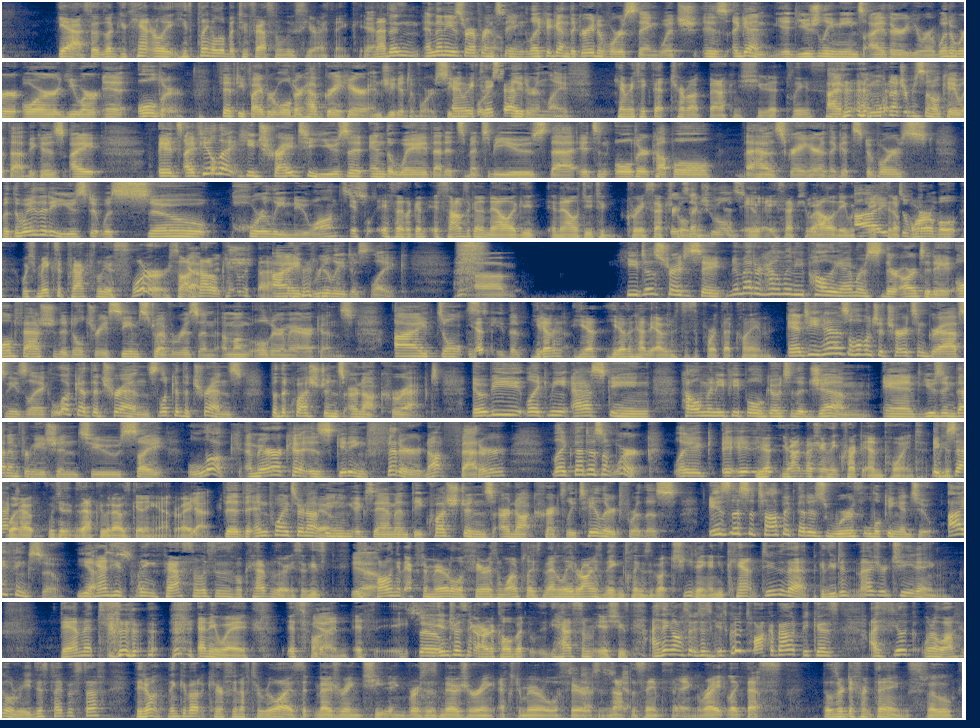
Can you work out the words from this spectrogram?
Yeah, so like you can't really. He's playing a little bit too fast and loose here, I think. Yeah. And then and then he's referencing you know, like again the great divorce thing, which is again it usually means either you're a widower or you are eh, older, fifty five or older, have gray hair, and you get divorced. You Can get divorced later in life. Can we take that term out back and shoot it, please? I'm, I'm 100% okay with that because I it's I feel that he tried to use it in the way that it's meant to be used that it's an older couple that has gray hair that gets divorced, but the way that he used it was so poorly nuanced. It's, it's like an, it sounds like an analogy analogy to gray sexuals, and, and yeah. asexuality, which I makes it a horrible, which makes it practically a slur. So yeah, I'm not okay with that. I really dislike. Um, he does try to say, no matter how many polyamorous there are today, old fashioned adultery seems to have risen among older Americans. I don't see the. He doesn't. He, he doesn't have the evidence to support that claim. And he has a whole bunch of charts and graphs, and he's like, "Look at the trends. Look at the trends." But the questions are not correct. It would be like me asking how many people go to the gym and using that information to cite, "Look, America is getting fitter, not fatter." Like that doesn't work. Like it, it, you're, you're, not measuring the correct endpoint. Which exactly, is I, which is exactly what I was getting at, right? Yeah, the the endpoints are not being examined. The questions are not correctly tailored for this. Is this a topic that is worth looking into? I think so. Yeah. And he's playing fast and loose with his vocabulary. So he's he's yeah. calling it extramarital affairs in one place, and then later on he's making claims about cheating. And you can't do that because you didn't measure cheating damn it. anyway, it's fine. Yeah. It's so, interesting article, but it has some issues. I think also it's just it's good to talk about because I feel like when a lot of people read this type of stuff, they don't think about it carefully enough to realize that measuring cheating versus measuring extramarital affairs is not yeah. the same thing, right? Like that's yeah. those are different things. So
